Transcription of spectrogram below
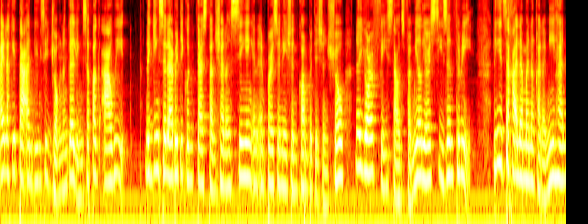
ay nakitaan din si Jong ng galing sa pag-awit. Naging celebrity contestant siya ng singing and impersonation competition show na Your Face Sounds Familiar Season 3. Lingid sa kaalaman ng karamihan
